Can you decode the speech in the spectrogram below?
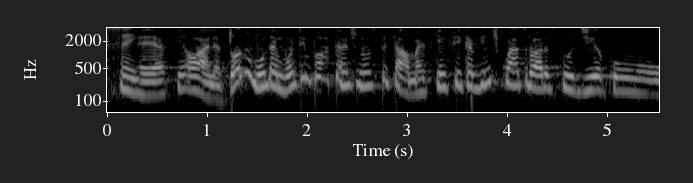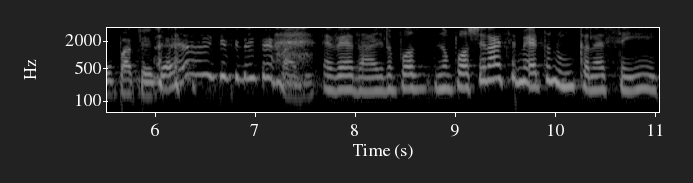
Sim. é assim, olha, todo mundo é muito importante no hospital, mas quem fica 24 horas por dia com o paciente é a equipe da enfermagem. É verdade, não posso, não posso tirar esse mérito nunca, né? Sim,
